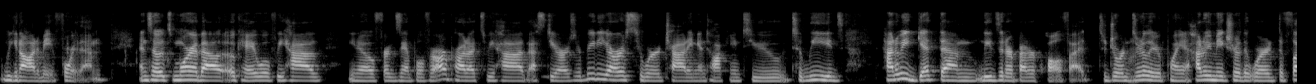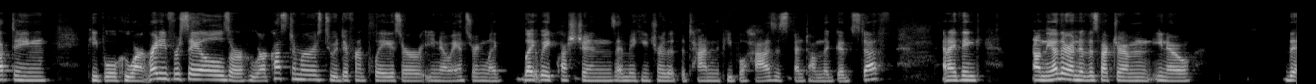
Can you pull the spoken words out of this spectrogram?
we can automate for them. And so it's more about okay, well if we have you know, for example, for our products, we have SDRs or BDRs who are chatting and talking to to leads. How do we get them leads that are better qualified? To jordan's mm-hmm. earlier point how do we make sure that we're deflecting people who aren't ready for sales or who are customers to a different place or you know answering like lightweight questions and making sure that the time that people has is spent on the good stuff? And i think on the other end of the spectrum you know the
